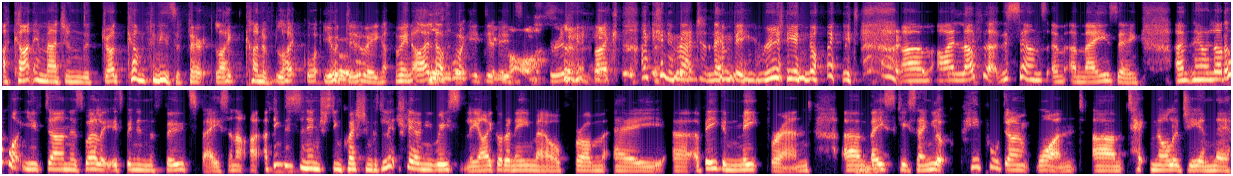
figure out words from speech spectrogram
I can't imagine the drug companies are very like kind of like what you're doing. I mean, I love what you do. It's brilliant. Like I can imagine them being really annoyed. Um, I love that. This sounds um, amazing. Um, now, a lot of what you've done as well, it's been in the food space, and I, I think this is an interesting question because literally only recently I got an email from a uh, a vegan meat brand, um, mm-hmm. basically saying, look, people don't want um, technology in their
